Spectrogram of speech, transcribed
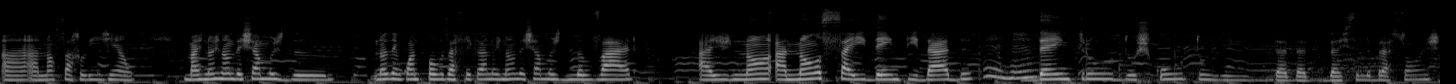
a, a nossa religião, mas nós não deixamos de nós enquanto povos africanos não deixamos de levar as no, a nossa identidade dentro dos cultos e da- da- das celebrações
